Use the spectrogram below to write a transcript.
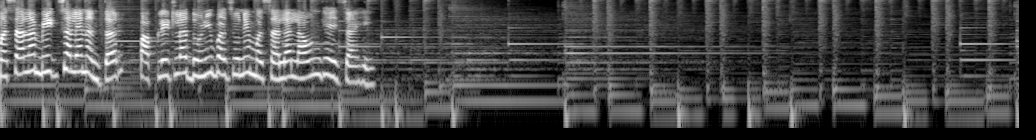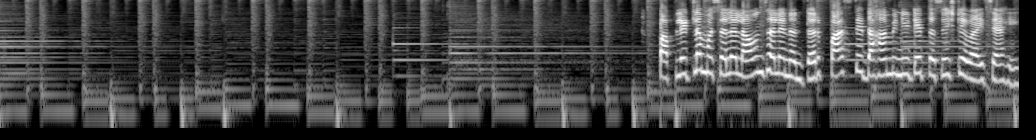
मसाला मिक्स झाल्यानंतर पापलेटला दोन्ही बाजूने मसाला लावून घ्यायचा आहे. पापलेटला मसाला लावून झाल्यानंतर पाच ते दहा मिनिटे तसेच ठेवायचे आहे.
